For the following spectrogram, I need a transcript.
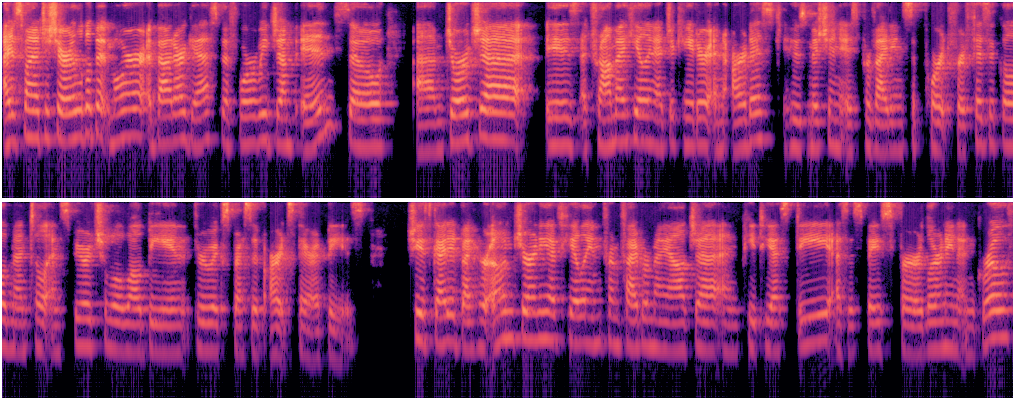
I just wanted to share a little bit more about our guest before we jump in. So, um, Georgia is a trauma healing educator and artist whose mission is providing support for physical, mental, and spiritual well being through expressive arts therapies. She is guided by her own journey of healing from fibromyalgia and PTSD as a space for learning and growth.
